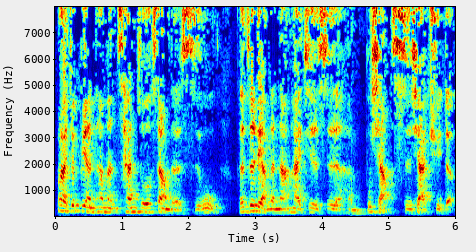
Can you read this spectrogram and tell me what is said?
后来就变成他们餐桌上的食物。可这两个男孩其实是很不想吃下去的，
